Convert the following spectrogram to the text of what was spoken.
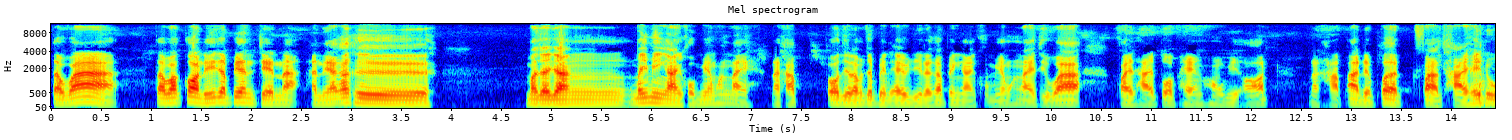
แต่ว่า แต่ว่าก่อนที่จะเปลี่ยนเจนอะ อันนี้ก็คือ มันจะยังไม่มีงานโครเมียมข้างในนะครับปกติแล้วมันจะเป็น LED แล้วก็เป็นงานโครเมียมข้างในที่ว่าไฟท้ายตัวแพงของ v ีออสนะครับอะเดี๋ยวเปิดฝาท้ายให้ดู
